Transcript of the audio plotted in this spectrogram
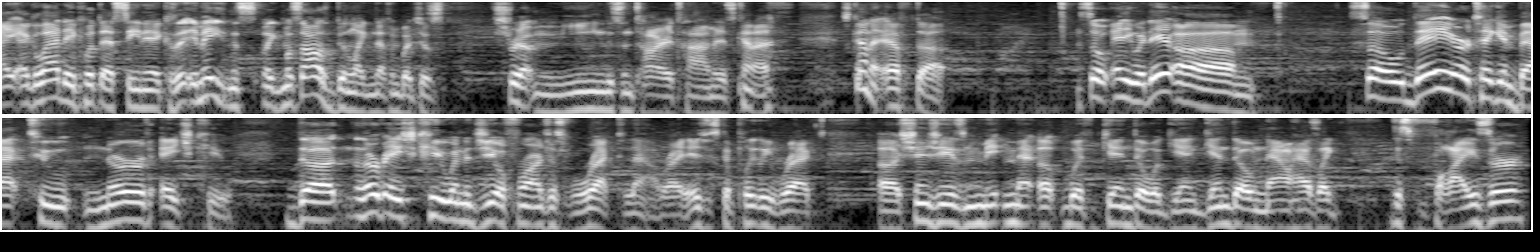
I, am glad they put that scene in because it, it, made like Misato's been like nothing but just straight up mean this entire time and it's kind of it's kind of effed up. So anyway, they um so they are taken back to NERV HQ. The NERV HQ and the Geofront are just wrecked now, right? It's just completely wrecked. Uh, Shinji has met up with Gendo again. Gendo now has like this visor.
